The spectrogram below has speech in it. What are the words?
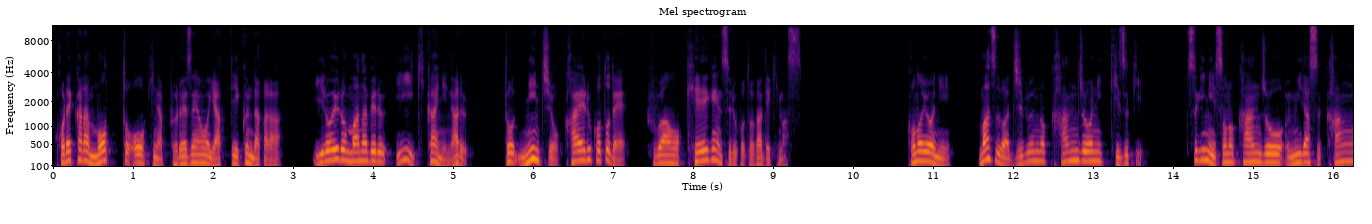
これからもっと大きなプレゼンをやっていくんだから、いろいろ学べるいい機会になると認知を変えることで不安を軽減することができます。このように、まずは自分の感情に気づき、次にその感情を生み出す考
